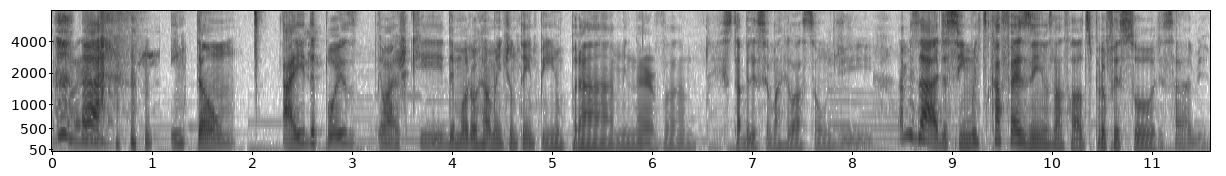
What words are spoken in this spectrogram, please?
então, Aí depois eu acho que demorou realmente um tempinho pra Minerva estabelecer uma relação de amizade, assim, muitos cafezinhos na sala dos professores, sabe?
